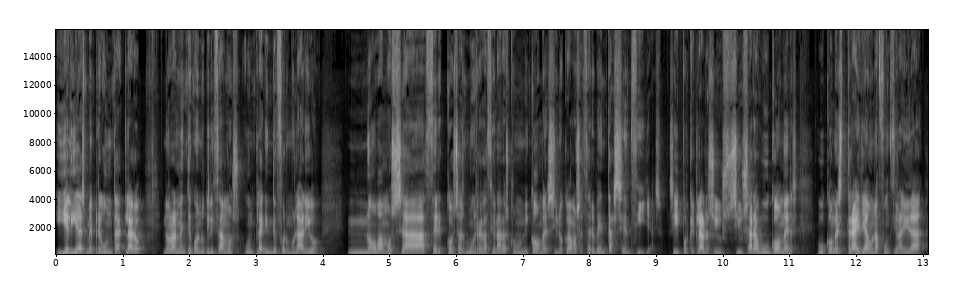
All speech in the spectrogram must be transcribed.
Y Elías me pregunta, claro, normalmente cuando utilizamos un plugin de formulario, no vamos a hacer cosas muy relacionadas con un e-commerce, sino que vamos a hacer ventas sencillas, ¿sí? Porque claro, si, usara WooCommerce, WooCommerce trae ya una funcionalidad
